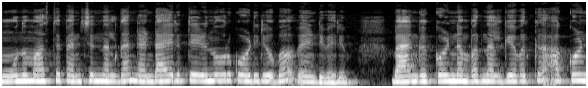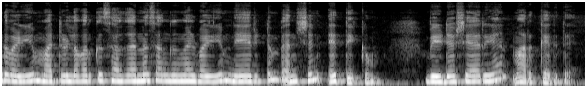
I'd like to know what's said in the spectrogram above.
മൂന്ന് മാസത്തെ പെൻഷൻ നൽകാൻ രണ്ടായിരത്തി എഴുന്നൂറ് കോടി രൂപ വേണ്ടിവരും. ബാങ്ക് അക്കൗണ്ട് നമ്പർ നൽകിയവർക്ക് അക്കൗണ്ട് വഴിയും മറ്റുള്ളവർക്ക് സഹകരണ സംഘങ്ങൾ വഴിയും നേരിട്ടും പെൻഷൻ എത്തിക്കും. വീഡിയോ ഷെയർ ചെയ്യാൻ മറക്കരുത്.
